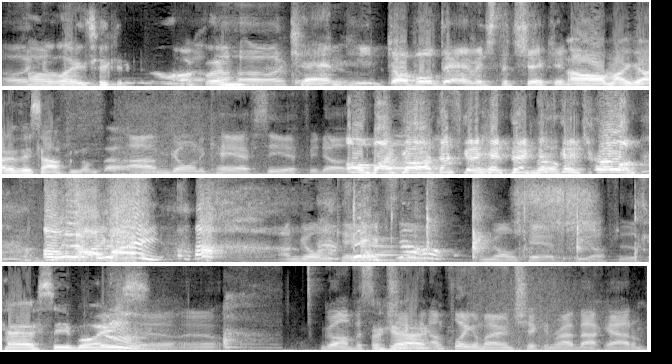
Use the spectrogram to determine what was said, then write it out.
I like. I it. like chicken either, I- uh, Lachlan. Uh, I like Can too. he double damage the chicken? Oh my god, if this happens, I'm dead. I'm going to KFC if he does. Oh my uh, god, that's gonna hit Vic. No. That's gonna drill him. Oh No my way! I'm going to KFC. no! I'm going KFC after this. KFC boys. Yeah, yeah. I'm going for some Okay. chicken. I'm flinging my own chicken right back at him.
